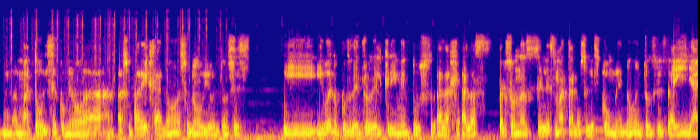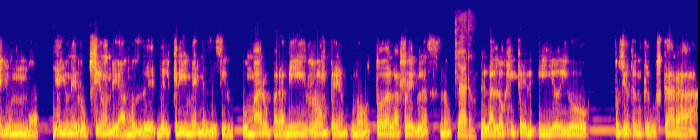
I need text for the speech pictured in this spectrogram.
mató y se comió a, a su pareja, ¿no? A su novio. Entonces y, bueno, pues dentro del crimen, pues a, a, las personas se les mata, no se les come, ¿no? Entonces ahí ya hay una, ya hay una irrupción, digamos, del crimen, es decir, Gumaro para mí rompe, ¿no? Todas las reglas, ¿no? Claro. De la lógica y yo digo, pues yo tengo que buscar a,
